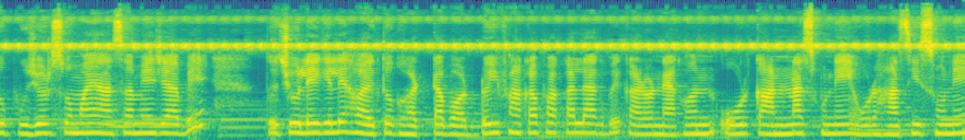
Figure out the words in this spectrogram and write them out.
ওরা তো পুজোর সময় আসামে যাবে, তো চলে গেলে হয়তো ঘরটা বড্ডই ফাঁকা ফাঁকা লাগবে। কারণ এখন ওর কান্না শুনে, ওর হাসি শুনে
